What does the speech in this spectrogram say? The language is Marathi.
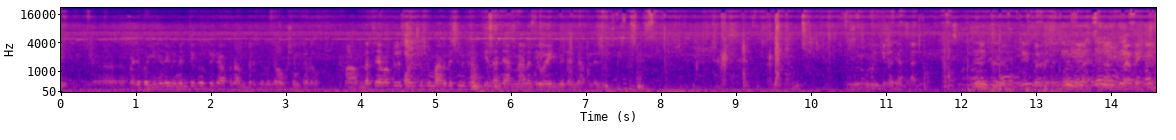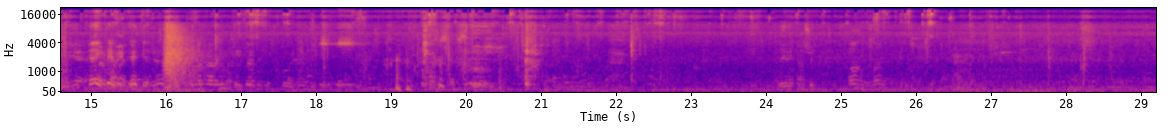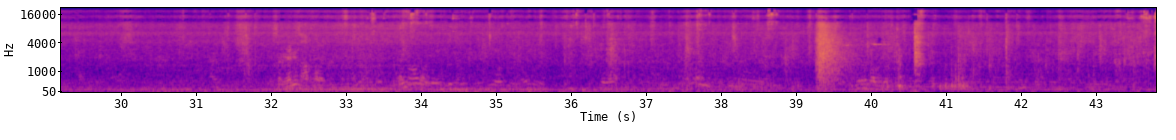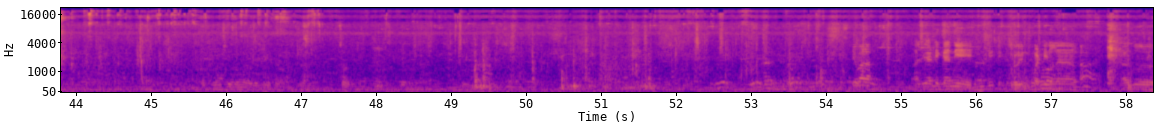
माझ्या भगिनीने विनंती करतो की आपण आमदार साहेबांचं औक्षण करावं. आमदार साहेब आपल्याला दोन शब्द मार्गदर्शन करतील आणि आम्हाला दिवाळी भेट आम्ही आपल्याला देऊ. नाही, आज या ठिकाणी रोहित पाटीलनं जो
